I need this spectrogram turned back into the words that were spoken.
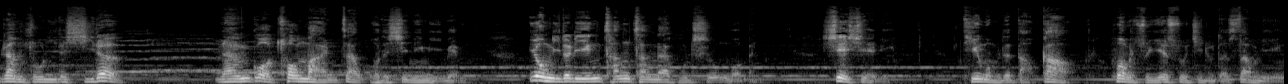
让主你的喜乐能够充满在我的心灵里面，用你的灵常常来扶持我们。谢谢你，听我们的祷告，奉主耶稣基督的圣名，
